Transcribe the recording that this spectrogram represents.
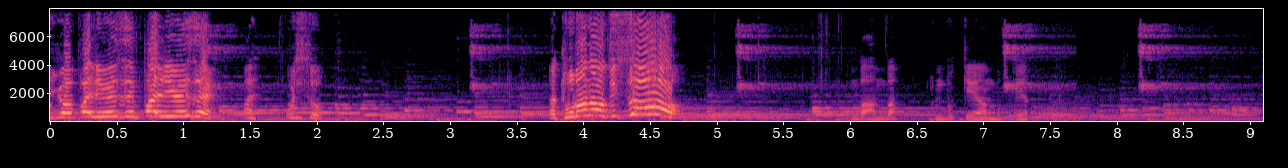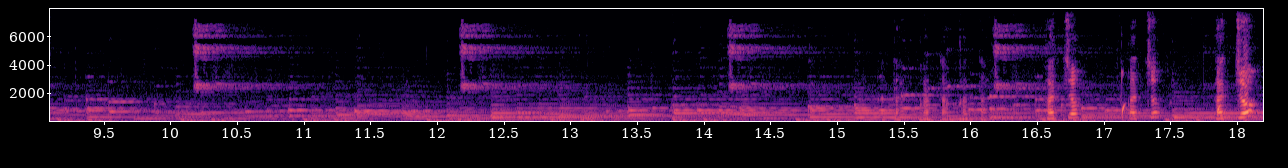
이거 빨리 회수해 빨리 회수해 아 어딨어 야 도라나 어딨어 안봐 안봐 안 볼게요 안 볼게요 갔다 갔다 갔다 갔죠? 갔죠? 갔죠?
